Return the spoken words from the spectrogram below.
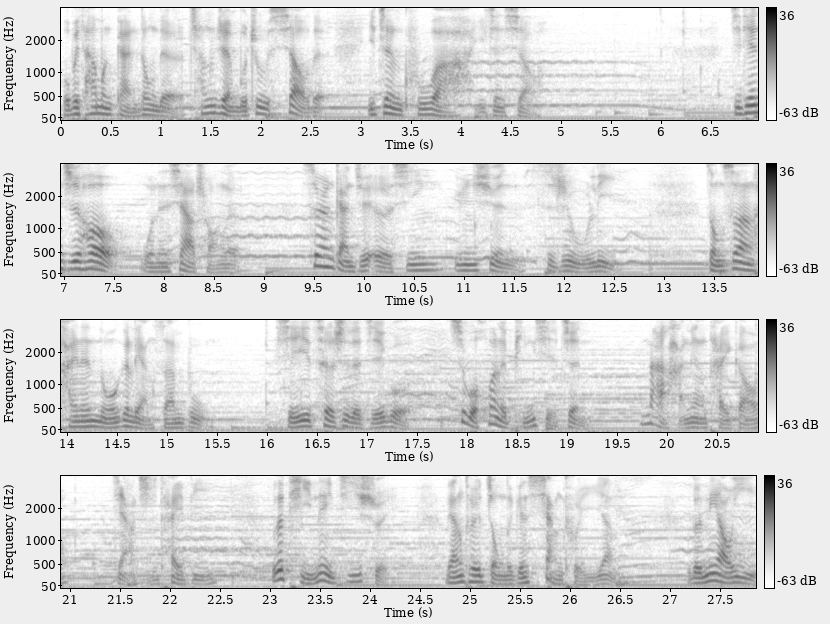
我被他们感动的，常忍不住笑的，一阵哭啊，一阵笑。几天之后，我能下床了。虽然感觉恶心、晕眩、四肢无力，总算还能挪个两三步。血液测试的结果是我患了贫血症，钠含量太高，钾值太低。我的体内积水，两腿肿得跟象腿一样。我的尿液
